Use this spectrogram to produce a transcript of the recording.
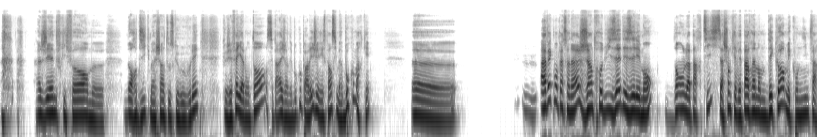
GN freeform euh, nordique, machin, tout ce que vous voulez, que j'ai fait il y a longtemps. C'est pareil, j'en ai beaucoup parlé. J'ai une expérience qui m'a beaucoup marqué. Euh, avec mon personnage, j'introduisais des éléments dans la partie, sachant qu'il n'y avait pas vraiment de décor, mais qu'on enfin,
